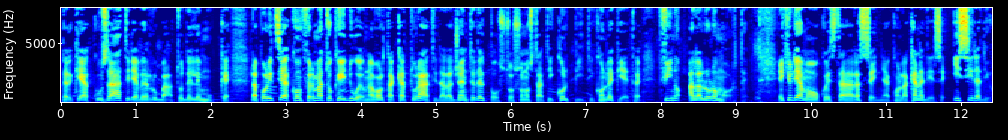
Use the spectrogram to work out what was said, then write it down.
perché accusati di aver rubato delle mucche. La polizia ha confermato che i due, una volta catturati dalla gente del posto, sono stati colpiti con le pietre fino alla loro morte. E chiudiamo questa rassegna con la canadese Issy Radio.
